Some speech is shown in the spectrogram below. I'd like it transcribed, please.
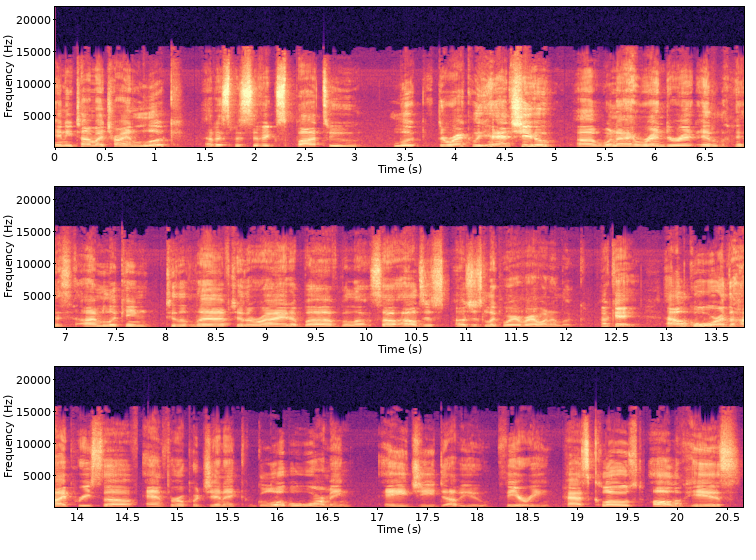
Anytime I try and look at a specific spot to look directly at you, uh, when I render it, it, I'm looking to the left, to the right, above, below. So I'll just I'll just look wherever I want to look. Okay, Al Gore, the high priest of anthropogenic global warming, AGW theory, has closed all of his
